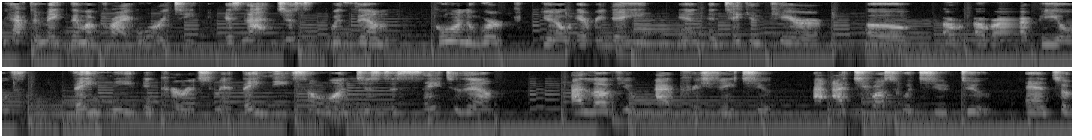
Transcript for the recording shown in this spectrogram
We have to make them a priority. It's not just with them going to work, you know, every day and, and taking care of, of, of our bills. They need encouragement. They need someone just to say to them, I love you. I appreciate you. I, I trust what you do. And to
